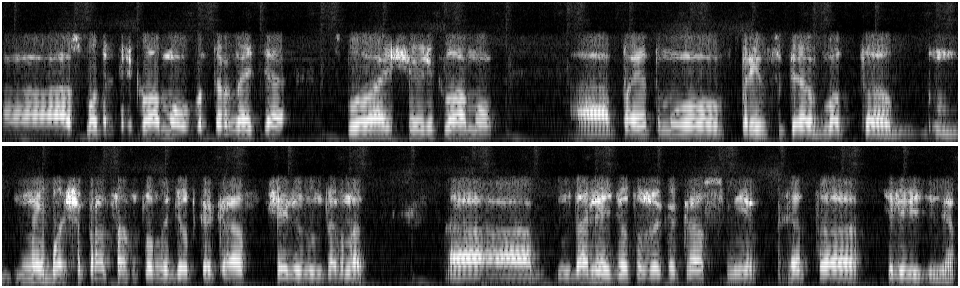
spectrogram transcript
а, смотрят рекламу в интернете, всплывающую рекламу. А, поэтому, в принципе, вот м, наибольший процент он идет как раз через интернет. Далее идет уже как раз СМИ. Это телевидение.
